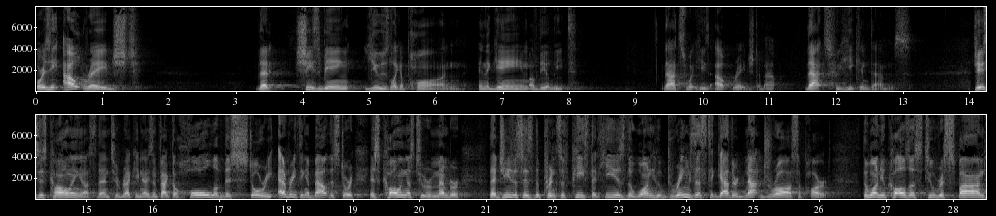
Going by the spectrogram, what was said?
Or is he outraged that she's being used like a pawn in the game of the elite? That's what he's outraged about. That's who he condemns. Jesus calling us then to recognize, in fact, the whole of this story, everything about this story, is calling us to remember that Jesus is the Prince of Peace, that He is the one who brings us together, not draw us apart, the one who calls us to respond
